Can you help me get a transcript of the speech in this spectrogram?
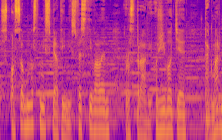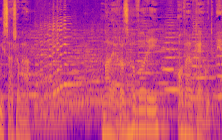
s osobnostmi spjatými s festivalem, rozprávy o životě, Dagmar Misařová. Malé rozhovory o velké hudbě.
